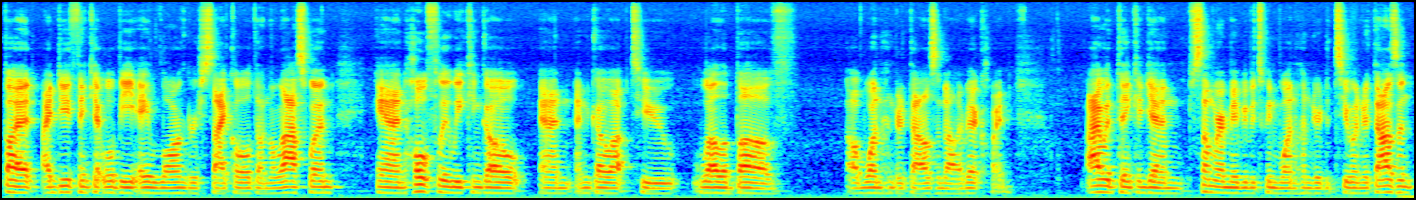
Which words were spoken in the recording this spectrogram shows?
but I do think it will be a longer cycle than the last one, and hopefully we can go and, and go up to well above a $100,000 Bitcoin. I would think again somewhere maybe between 100 to 200,000,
